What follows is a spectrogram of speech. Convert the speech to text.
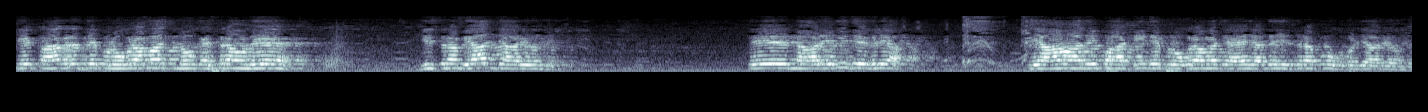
ਕਿ ਕਾਂਗਰਸ ਦੇ ਪ੍ਰੋਗਰਾਮਾਂ 'ਚ ਲੋਕ ਇਸ ਤਰ੍ਹਾਂ ਆਉਂਦੇ ਆ, ਜਿਸ ਤਰ੍ਹਾਂ ਵਿਆਹ 'ਚ ਜਾ ਰਹੇ ਹੁੰਦੇ। ਤੇ ਨਾਲ ਇਹ ਵੀ ਦੇਖ ਲਿਆ ਕਿ ਆਮ ਆਦਮੀ ਪਾਰਟੀ ਦੇ ਪ੍ਰੋਗਰਾਮਾਂ 'ਚ ਆਏ ਜਾਂਦੇ, ਜਿਸ ਤਰ੍ਹਾਂ ਭੋਗ ਪਰ ਜਾ ਰਹੇ ਹੁੰਦੇ।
